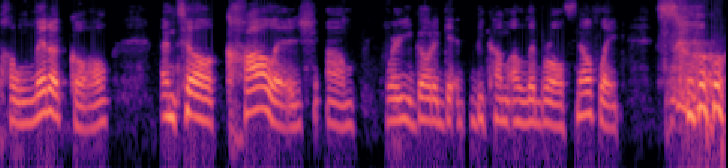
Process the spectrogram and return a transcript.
political until college, um, where you go to get become a liberal snowflake. So,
